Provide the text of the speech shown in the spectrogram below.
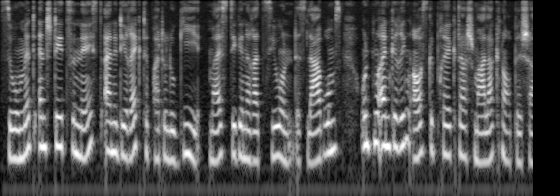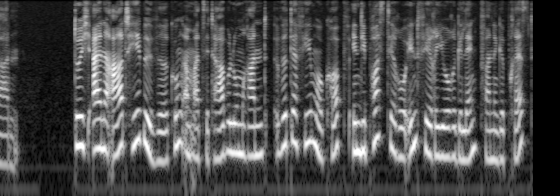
Somit entsteht zunächst eine direkte Pathologie, meist Degeneration, des Labrums und nur ein gering ausgeprägter schmaler Knorpelschaden. Durch eine Art Hebelwirkung am Acetabulumrand wird der Femurkopf in die postero-inferiore Gelenkpfanne gepresst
